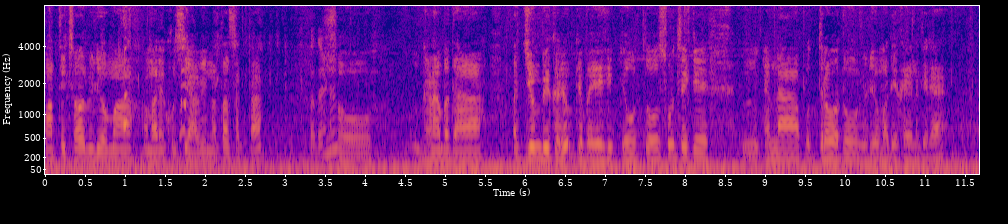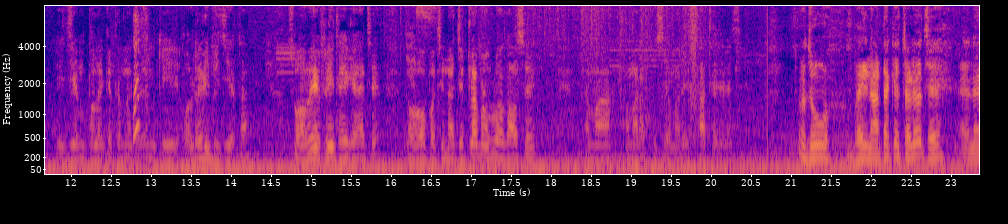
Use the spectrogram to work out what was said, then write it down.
પાંચથી છ વિડીયોમાં અમારે ખુશી આવી નહોતા શકતા. સો ઘણા બધા અજ્યુમ બી કર્યું કે ભાઈ એવું તો શું છે કે એમના પુત્ર વધુ વિડીયોમાં દેખાઈ નથી રહ્યા. એ જેમ પલકે તમને કહ્યું કે ઓલરેડી બિઝી હતા. સો હવે ફ્રી થઈ ગયા છે. તો હવે પછીના જેટલા પણ બ્લોગ આવશે એમાં અમારા ખુશી અમારી સાથે જ રહેશે જો ભાઈ નાટકે ચડ્યો છે એને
